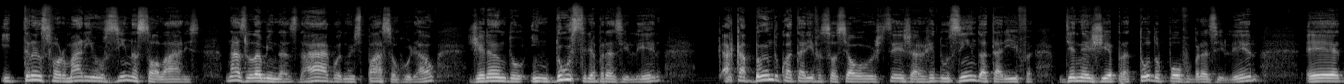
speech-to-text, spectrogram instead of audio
e transformar em usinas solares nas lâminas d'água, no espaço rural, gerando indústria brasileira, acabando com a tarifa social, ou seja, reduzindo a tarifa de energia para todo o povo brasileiro, é,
